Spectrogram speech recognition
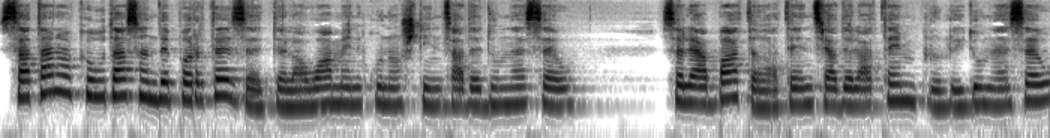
Satana căuta să îndepărteze de la oameni cunoștința de Dumnezeu, să le abată atenția de la templul lui Dumnezeu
